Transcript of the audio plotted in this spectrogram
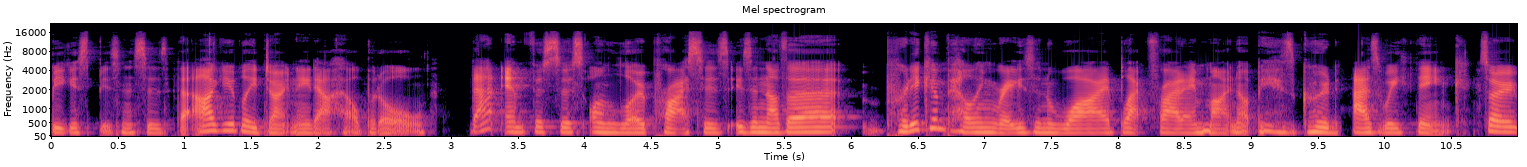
biggest businesses that arguably don't need our help at all. That emphasis on low prices is another pretty compelling reason why Black Friday might not be as good as we think. So,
